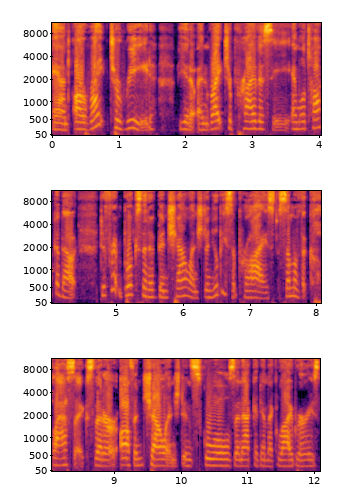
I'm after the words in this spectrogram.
and our right to read, you know, and right to privacy. And we'll talk about different books that have been challenged, and you'll be surprised some of the classics that are often challenged in schools and academic libraries.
